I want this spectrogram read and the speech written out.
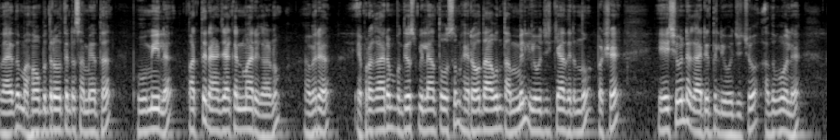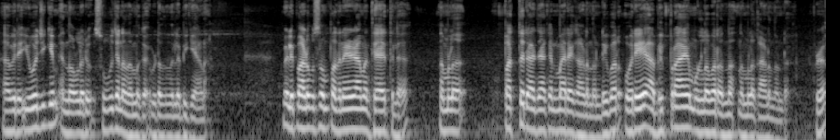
അതായത് മഹോപദ്രവത്തിന്റെ സമയത്ത് ഭൂമിയിൽ പത്ത് രാജാക്കന്മാർ കാണും. അവർ എപ്രകാരം പുന്തിയോസ് പിലാത്തോസും ഹെരോദാവും തമ്മിൽ യോജിക്കാതിരുന്നു. പക്ഷേ യേശുവിന്റെ കാര്യത്തിൽ യോജിച്ചു. അതുപോലെ അവർ യോജിക്കും എന്നുള്ളൊരു സൂചന നമുക്ക് ഇവിടെ നിന്ന് ലഭിക്കുകയാണ്. വെളിപ്പാട് പുസ്തകം പതിനേഴാം അധ്യായത്തിൽ നമ്മൾ പത്ത് രാജാക്കന്മാരെ കാണുന്നുണ്ട്. ഇവർ ഒരേ അഭിപ്രായമുള്ളവർ എന്ന് നമ്മൾ കാണുന്നുണ്ട്. അപ്പോൾ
